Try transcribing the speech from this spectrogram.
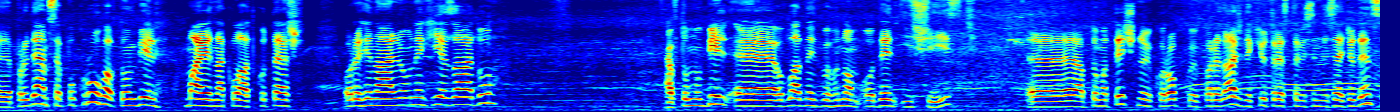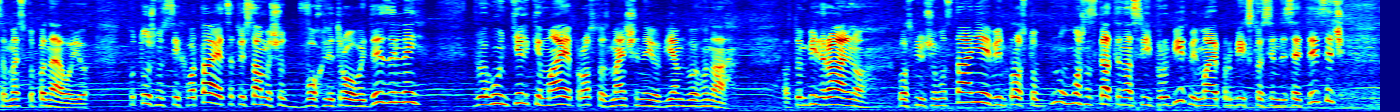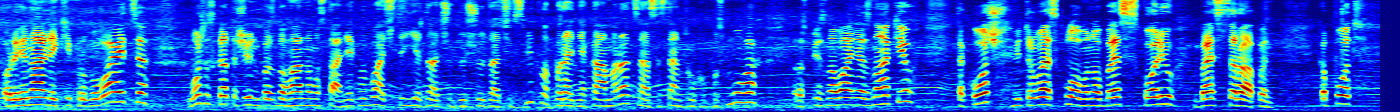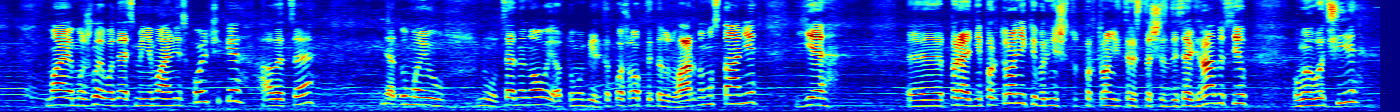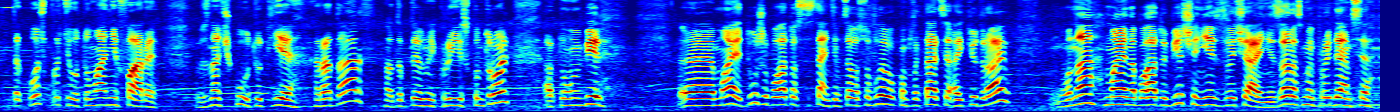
Е, Пройдемося по кругу. Автомобіль має накладку теж оригінальну в них є ззаду. Автомобіль е, обладнаний двигуном 1,6 е, автоматичною коробкою передач DQ381 7-ступеневою. Потужності хватає, це той самий, що 2-літровий дизельний двигун, тільки має просто зменшений об'єм двигуна. Автомобіль реально в класнючому стані. Він просто, ну можна сказати, на свій пробіг. Він має пробіг 170 тисяч, оригінальний, який пробувається. Можна сказати, що він в бездоганному стані. Як ви бачите, є датчик дощу, датчик світла, передня камера, це асистент руху по смугах, розпізнавання знаків. Також вітрове скло, воно без сколів, без царапин. Капот має, можливо, десь мінімальні скольчики, але це, я думаю, ну, це не новий автомобіль. Також оптика тут в гарному стані. Є передні партроніки, верніше тут партронік 360 градусів, омивачі, також противотуманні фари. В значку тут є радар, адаптивний круїз-контроль. Автомобіль е, має дуже багато асистентів. Це особливо комплектація IQ Drive. Вона має набагато більше, ніж звичайні. Зараз ми пройдемося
